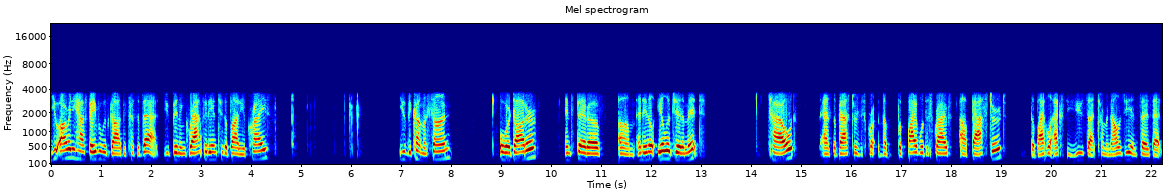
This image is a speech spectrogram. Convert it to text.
you already have favor with God because of that. You've been engrafted into the body of Christ. You've become a son or a daughter instead of um, an Ill- illegitimate child, as the bastard the the Bible describes a bastard. The Bible actually used that terminology and says that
